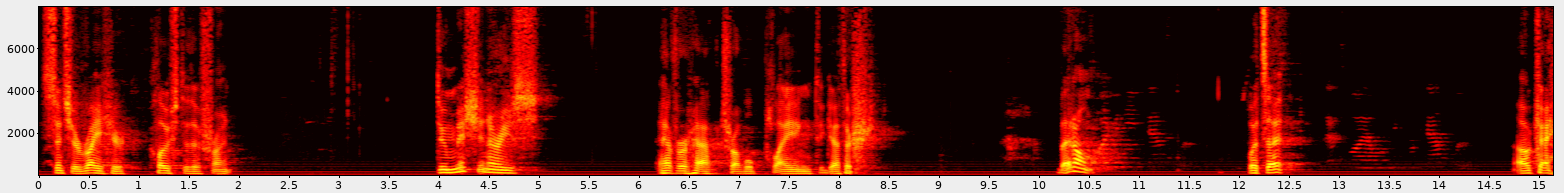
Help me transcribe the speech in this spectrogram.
since you're right here close to the front, do missionaries ever have trouble playing together? they don't. What's that? Okay,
